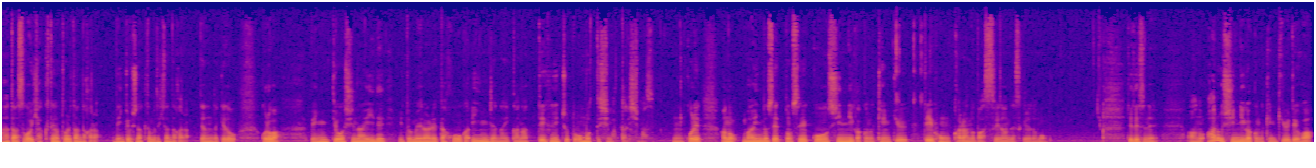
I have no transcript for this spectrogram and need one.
あなたはすごい100点を取れたんだから勉強しなくてもできたんだからってなんだけどこれは勉強しないで認められた方がいいんじゃないかなっていうふうにちょっと思ってしまったりします。うん、これあのマインドセットの成功心理学の研究っていう本からの抜粋なんですけれどもでですねあのある心理学の研究では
